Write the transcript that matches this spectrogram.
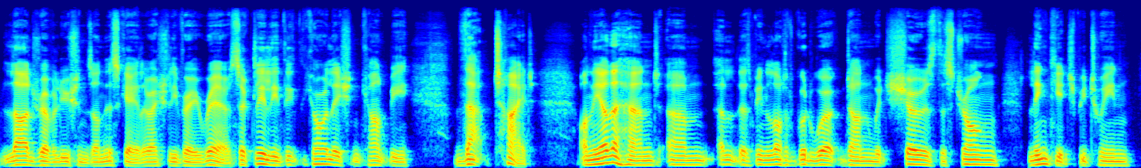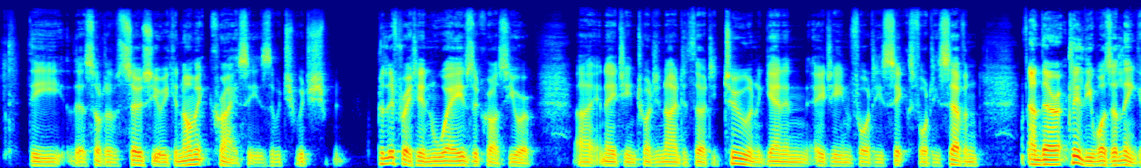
large revolutions on this scale are actually very rare. So clearly, the, the correlation can't be that tight. On the other hand, um, there's been a lot of good work done which shows the strong linkage between the the sort of socio-economic crises which which proliferated in waves across Europe uh, in 1829 to 32 and again in 1846 47 and there clearly was a link.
